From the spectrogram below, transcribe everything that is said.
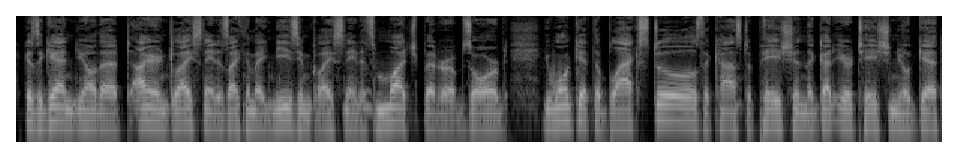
because again, you know, that iron glycinate is like the magnesium glycinate. It's much better absorbed. You won't get the black stools, the constipation, the gut irritation you'll get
